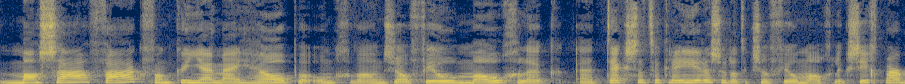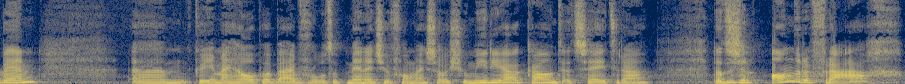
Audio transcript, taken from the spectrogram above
massa vaak. Van kun jij mij helpen om gewoon zoveel mogelijk teksten te creëren. Zodat ik zoveel mogelijk zichtbaar ben. Um, kun je mij helpen bij bijvoorbeeld het managen van mijn social media account, et cetera? Dat is een andere vraag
